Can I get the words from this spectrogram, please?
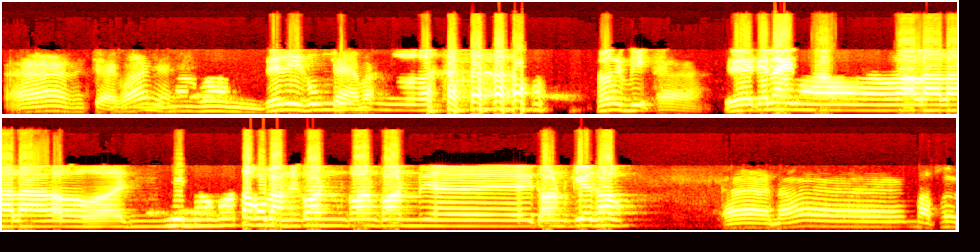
à trẻ quá nhỉ. Vâng vâng, thế thì cũng... Trẻ mà. hơi bị à. Cái này là là là là, là ờ, nhìn nó có to bằng cái con con con ờ, con kia không? À nó mập hơn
